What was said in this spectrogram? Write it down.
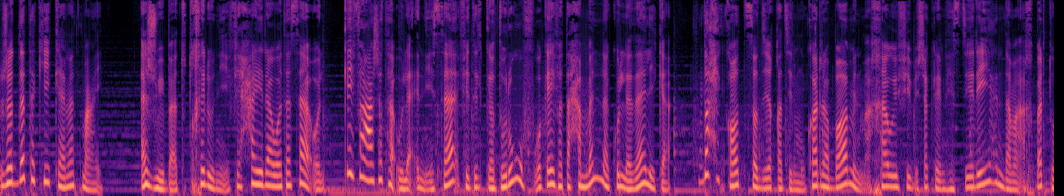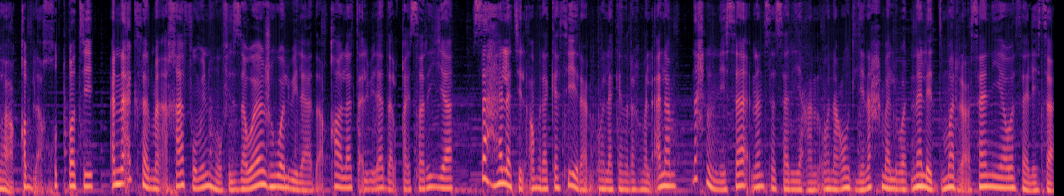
جدتك كانت معي أجوبة تدخلني في حيرة وتساؤل كيف عاشت هؤلاء النساء في تلك الظروف وكيف تحملن كل ذلك؟ ضحكت صديقتي المقربة من مخاوفي بشكل هستيري عندما أخبرتها قبل خطبتي أن أكثر ما أخاف منه في الزواج هو الولادة. قالت الولادة القيصرية سهلت الأمر كثيرا ولكن رغم الألم نحن النساء ننسى سريعا ونعود لنحمل ونلد مرة ثانية وثالثة.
